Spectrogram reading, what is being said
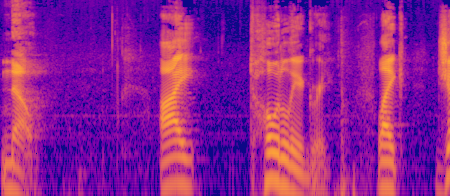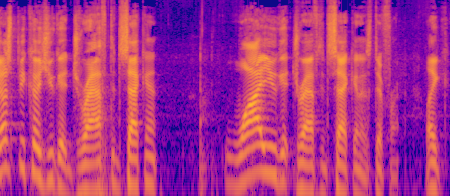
no. I totally agree. Like, just because you get drafted second, why you get drafted second is different. Like,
